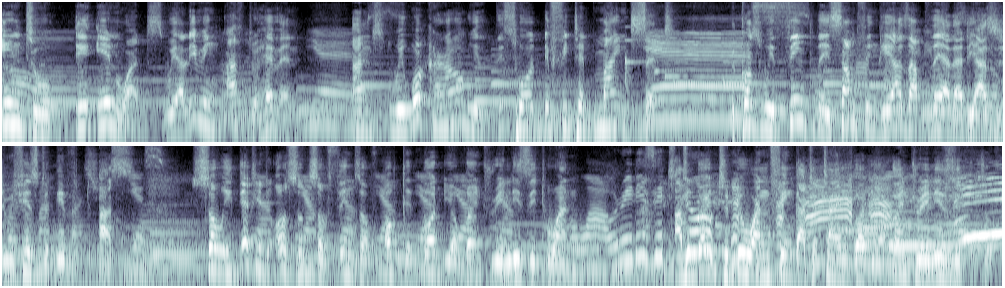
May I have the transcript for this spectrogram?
into i- inwards. We are living earth to heaven, Yes. and we walk around with this whole defeated mindset Yes. because we think there is something He has up there that He has refused to give to us. Yes. So we get into all sorts yeah, of things yeah, of yeah, okay, yeah, God, you're yeah, going to yeah. release it one. Oh, wow. Release it I'm too. going to do one thing at a time, God. You're ah. going to release it. Two.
